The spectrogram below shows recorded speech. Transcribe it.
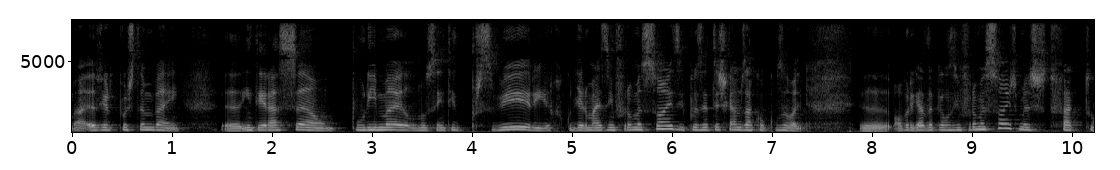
haver depois também uh, interação por e-mail no sentido de perceber e recolher mais informações e depois até chegarmos à conclusão, olha, uh, obrigada pelas informações, mas de facto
